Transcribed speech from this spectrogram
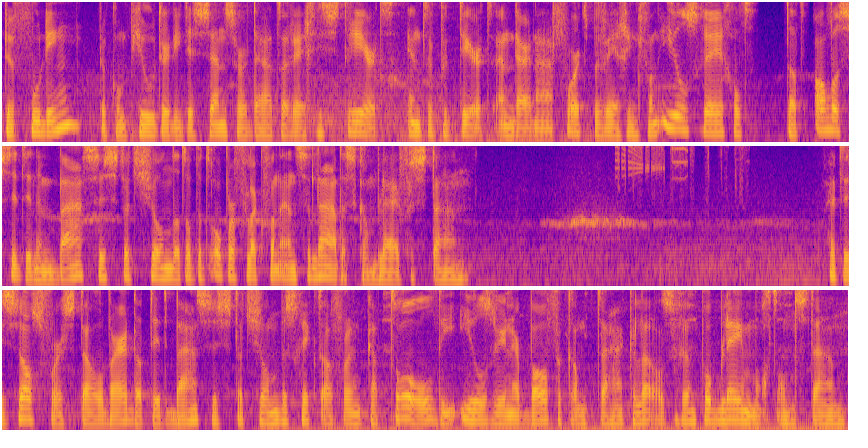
De voeding, de computer die de sensordata registreert, interpreteert en daarna voortbeweging van Eels regelt, dat alles zit in een basisstation dat op het oppervlak van Enceladus kan blijven staan. Het is zelfs voorstelbaar dat dit basisstation beschikt over een katrol die Eels weer naar boven kan takelen als er een probleem mocht ontstaan.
